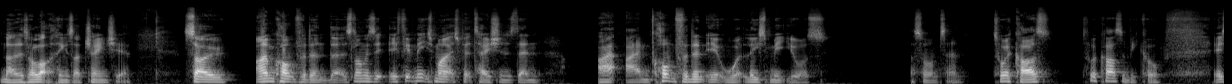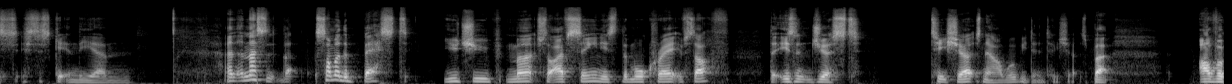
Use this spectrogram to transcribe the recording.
no, there's a lot of things I'd change here. So I'm confident that as long as it, if it meets my expectations, then I, I'm confident it will at least meet yours. That's all I'm saying. Toy cars, toy cars would be cool. It's it's just getting the um, and and that's that, some of the best YouTube merch that I've seen is the more creative stuff that isn't just t-shirts. Now I will be doing t-shirts, but other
